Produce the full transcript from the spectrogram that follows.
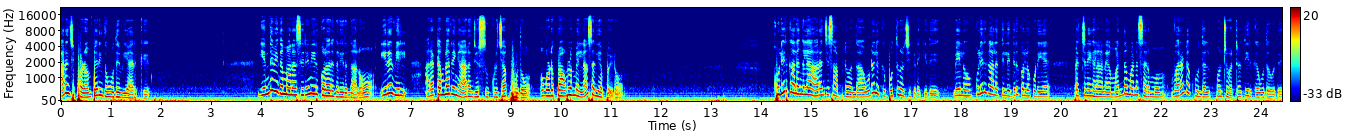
ஆரஞ்சு பழம் பெரிதும் உதவியாக இருக்குது எந்த விதமான சிறுநீர் கோளாறுகள் இருந்தாலும் இரவில் அரை டம்ளர் நீங்கள் ஆரஞ்சு ஜூஸ் குடித்தா போதும். உங்களோட ப்ராப்ளம் எல்லாம் சரியாக போயிடும். குளிர்காலங்களில் ஆரஞ்சு சாப்பிட்டு வந்தால் உடலுக்கு புத்துணர்ச்சி கிடைக்குது. மேலும் குளிர்காலத்தில் எதிர்கொள்ளக்கூடிய பிரச்சனைகளான மந்தமான சருமம் வறண்ட கூந்தல் போன்றவற்றை தீர்க்க உதவுது.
